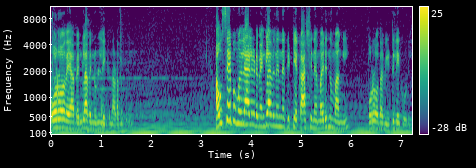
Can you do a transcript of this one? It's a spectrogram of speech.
ഓറോവയ ബംഗ്ലാവിനുള്ളിലേക്ക് നടന്നുപോയി. ഔസേപ്പ് മുതലാളിയുടെ ബംഗ്ലാവിൽ നിന്ന് കിട്ടിയ കാശിന് മരുന്നും വാങ്ങി ഒറോദ വീട്ടിലേക്ക് ഓടി.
